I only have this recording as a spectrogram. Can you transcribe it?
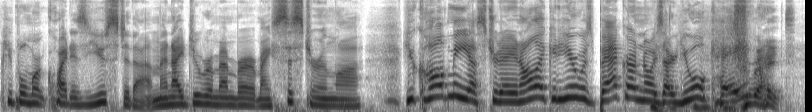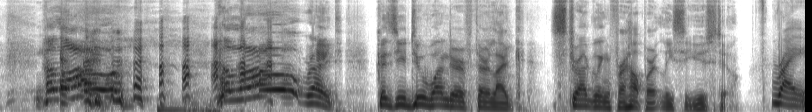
people weren't quite as used to them. And I do remember my sister-in-law, you called me yesterday and all I could hear was background noise. Are you okay? Right. Hello? Hello? Right. Because you do wonder if they're like struggling for help, or at least you used to. right.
